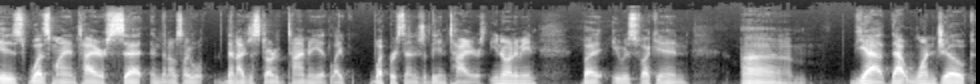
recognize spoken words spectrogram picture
is was my entire set? And then I was like, well, then I just started timing it like what percentage of the entire, you know what I mean? But it was fucking, um, yeah, that one joke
